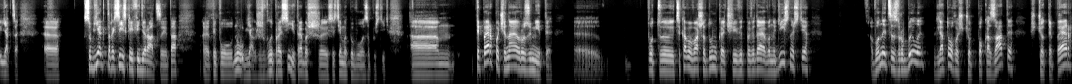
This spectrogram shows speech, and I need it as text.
як це е, суб'єкт Російської Федерації, та типу, ну як ж вглиб Росії, треба ж е, системи ПВО запустити. А, тепер починаю розуміти. Е, От е, цікава ваша думка, чи відповідає воно дійсності? Вони це зробили для того, щоб показати, що тепер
